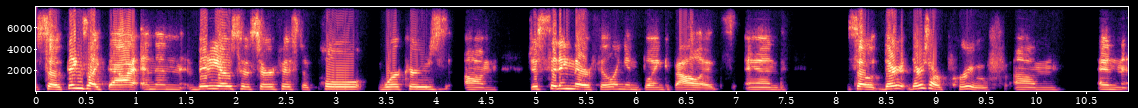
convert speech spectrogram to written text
so things like that and then videos have surfaced of poll workers um, just sitting there filling in blank ballots. And so there there's our proof um, and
